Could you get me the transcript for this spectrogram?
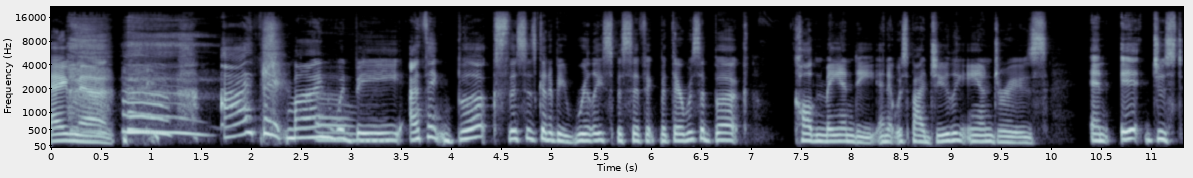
Amen. I think mine would be I think books. This is going to be really specific, but there was a book called Mandy, and it was by Julie Andrews. And it just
